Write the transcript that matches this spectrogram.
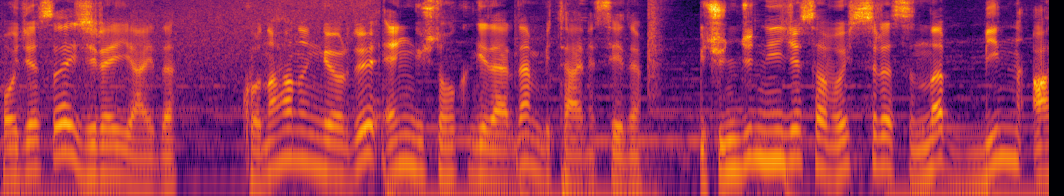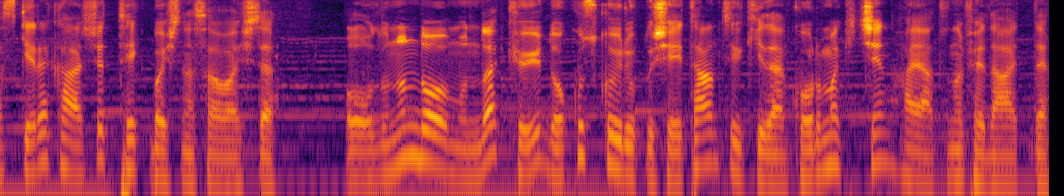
Hocası Jireiya'ydı. Konoha'nın gördüğü en güçlü Hokage'lerden bir tanesiydi. 3. Ninja Savaşı sırasında bin askere karşı tek başına savaştı. Oğlunun doğumunda köyü 9 kuyruklu şeytan tilkiden korumak için hayatını feda etti.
